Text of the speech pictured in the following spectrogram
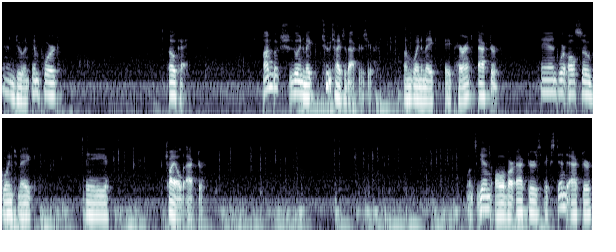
and do an import. Okay. I'm going to make two types of actors here. I'm going to make a parent actor and we're also going to make a child actor. Once again, all of our actors extend actor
